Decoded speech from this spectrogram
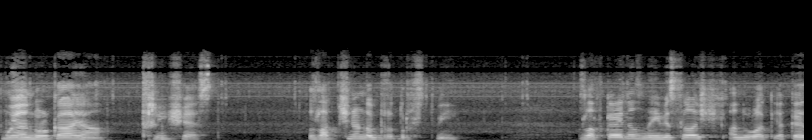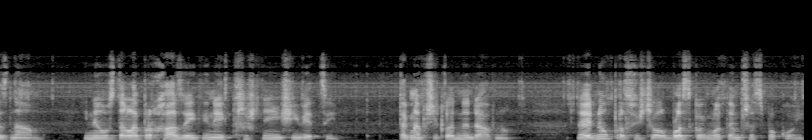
Moje Andulka a já. 3-6. Zlatčina dobrodružství. Zlatka je jedna z nejveselějších andulek, jaké znám. Jí neustále procházejí ty nejstřešnější věci. Tak například nedávno. Najednou prosvištěl bleskovým letem přes pokoj.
